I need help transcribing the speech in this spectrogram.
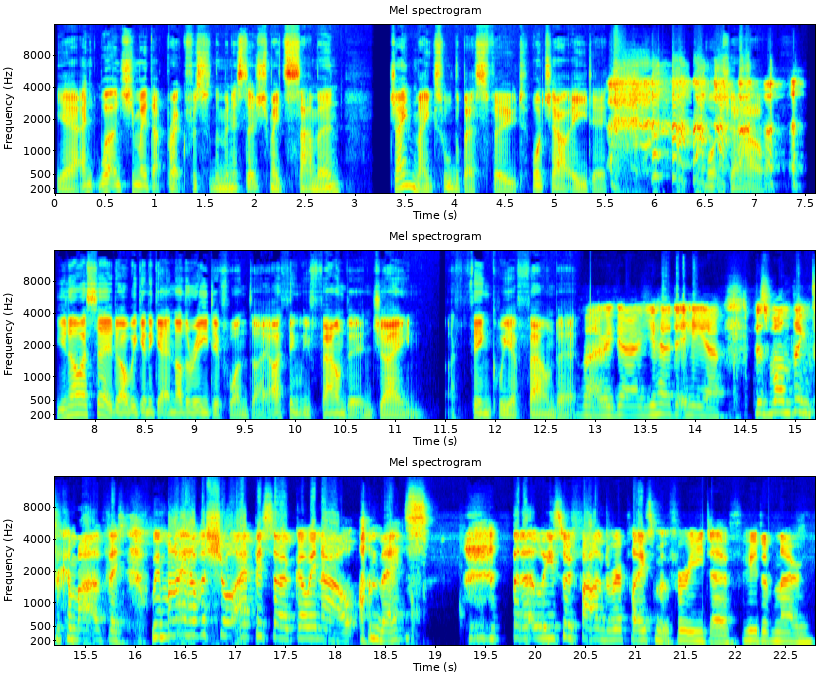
Yeah, and well, and she made that breakfast for the minister. She made salmon. Jane makes all the best food. Watch out, Edith. Watch out. You know, I said, are we going to get another Edith one day? I think we found it in Jane. I think we have found it. There we go. You heard it here. There's one thing to come out of this. We might have a short episode going out on this, but at least we found a replacement for Edith. Who'd have known?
